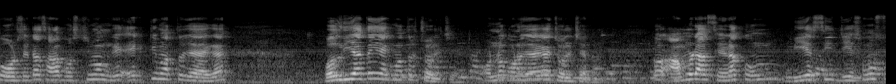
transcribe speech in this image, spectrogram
course এটা সারা পশ্চিমবঙ্গে একটি মাত্র জায়গায়, হলদিয়াতেই একমাত্র চলছে, অন্য কোনো জায়গায় চলছে না। তো আমরা সেরকম বিএসসি যে সমস্ত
